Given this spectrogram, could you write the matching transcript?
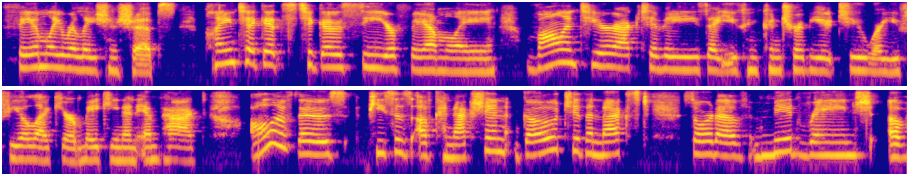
family relationships, plane tickets to go see your family, volunteer activities that you can contribute to where you feel like you're making an impact. All of those pieces of connection go to the next sort of mid range of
